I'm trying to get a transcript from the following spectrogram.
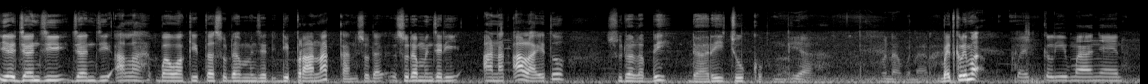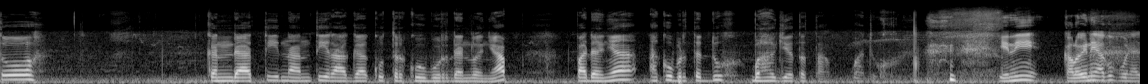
ya janji janji Allah bahwa kita sudah menjadi diperanakan, sudah sudah menjadi anak Allah itu sudah lebih dari cukup. Iya, benar-benar. Bait kelima. Baik kelimanya itu kendati nanti ragaku terkubur dan lenyap, padanya aku berteduh bahagia tetap. Waduh. Ini kalau ini aku punya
